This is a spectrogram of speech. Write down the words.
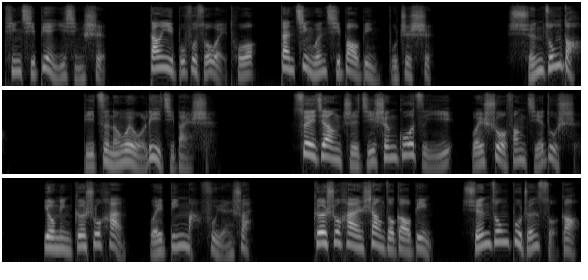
听其便宜行事，当亦不负所委托。但尽闻其暴病，不治事。”玄宗道：“彼自能为我立即办事。”遂将旨急升郭子仪为朔方节度使，又命哥舒翰为兵马副元帅。哥舒翰上奏告病。玄宗不准所告，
